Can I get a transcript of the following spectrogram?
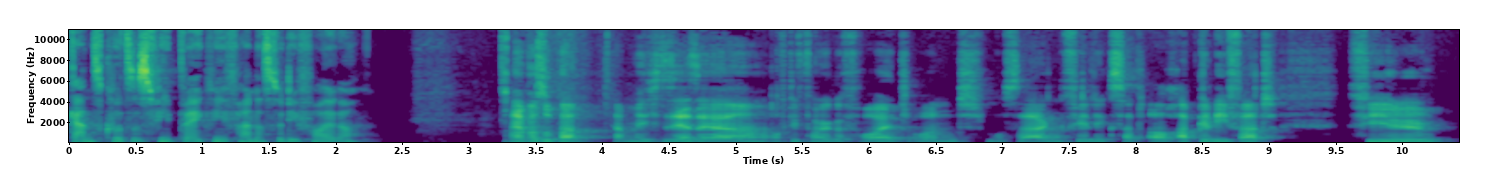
ganz kurzes Feedback. Wie fandest du die Folge? Ja, war super. Ich habe mich sehr, sehr auf die Folge gefreut und muss sagen, Felix hat auch abgeliefert. Viel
